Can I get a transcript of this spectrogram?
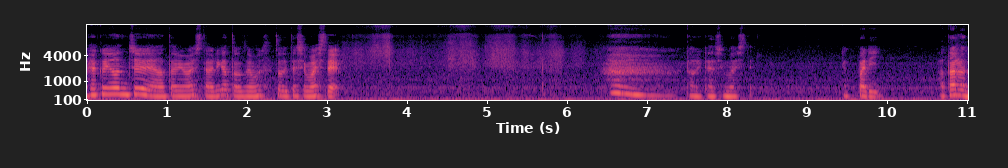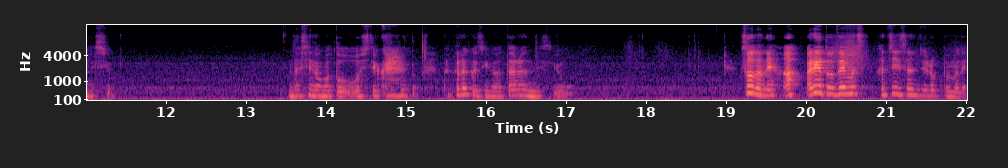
540円当たりましたありがとうございます。どういたしまして。どういたしまして。やっぱり当たるんですよ。私のことを押してくれると。宝くじが当たるんですよ。そうだね。あありがとうございます。8時36分まで。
